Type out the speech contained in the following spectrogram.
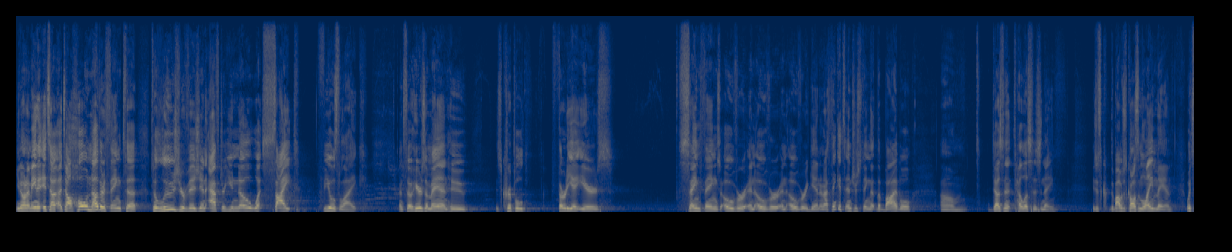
You know what I mean? It's a, it's a whole nother thing to, to lose your vision after you know what sight feels like. And so here's a man who is crippled 38 years, same things over and over and over again. And I think it's interesting that the Bible um, doesn't tell us his name. It just, the Bible just calls him lame man which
